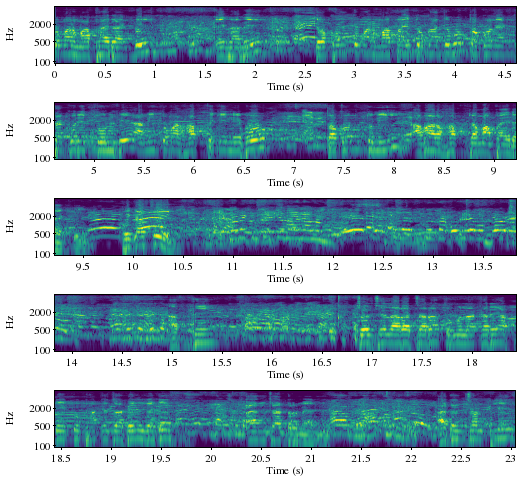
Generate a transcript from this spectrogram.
তোমার মাথায় রাখবে। এভাবে যখন তোমার মাথায় টোকা দেবো তখন একটা করে তুলবে আমি তোমার হাত থেকে নেব তখন তুমি আবার হাতটা মাথায় রাখবে। ঠিক আছে? আস্তে। চলছে লাড়াচাড়া তুমুল আকারে আপনি একটু ফাঁকে যাবেন ladies and gentleman attention please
